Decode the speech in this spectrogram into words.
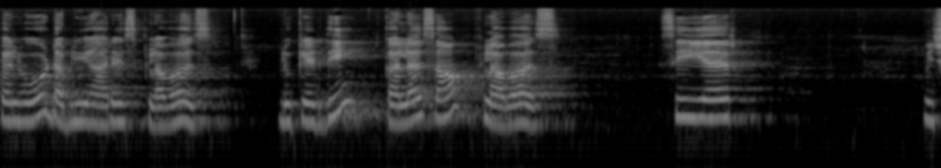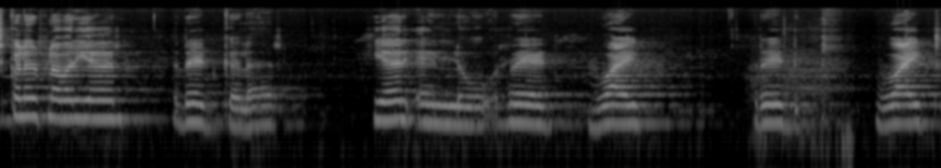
FLOWRS flowers. Look at the colors of flowers. See here. Which color flower here? Red color. Here yellow, red, white, red, white,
